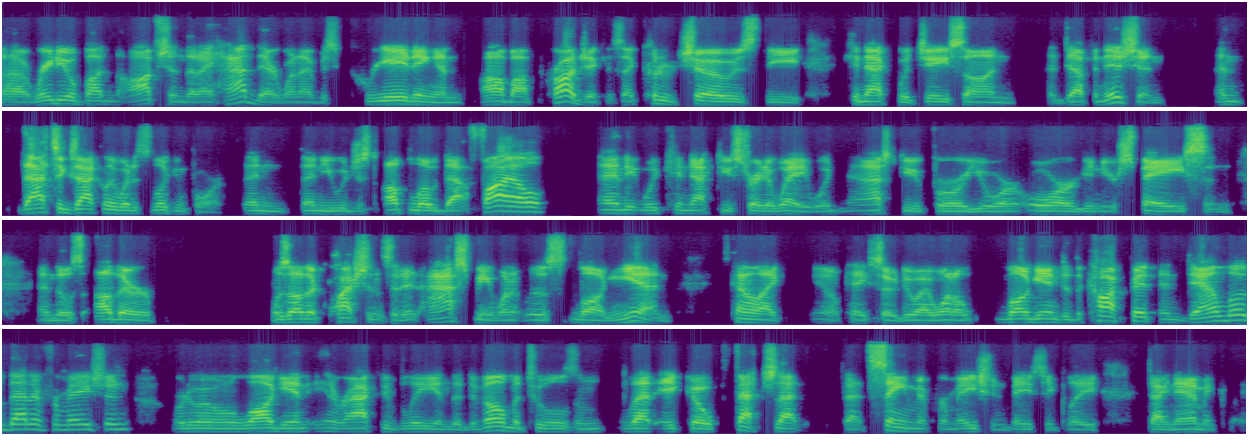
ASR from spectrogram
uh, radio button option that I had there when I was creating an ABAP project is I could have chose the connect with JSON definition, and that's exactly what it's looking for. Then then you would just upload that file, and it would connect you straight away. It wouldn't ask you for your org and your space and and those other those other questions that it asked me when it was logging in it's kind of like, you know, okay, so do I want to log into the cockpit and download that information, or do I want to log in interactively in the development tools and let it go fetch that that same information basically dynamically?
